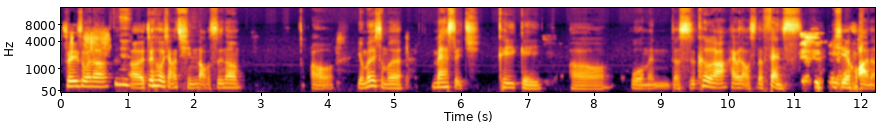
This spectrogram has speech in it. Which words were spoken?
所以说呢，呃，最后想请老师呢，哦，有没有什么 message 可以给呃我们的食客啊，还有老师的 fans 一些话呢？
